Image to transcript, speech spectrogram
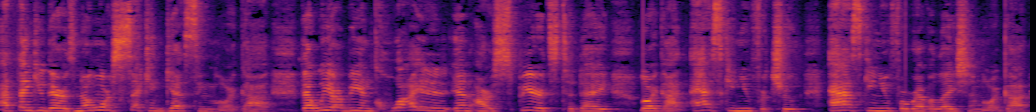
I thank you there is no more second guessing, Lord God, that we are being quieted in our spirits today, Lord God, asking you for truth, asking you for revelation, Lord God.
